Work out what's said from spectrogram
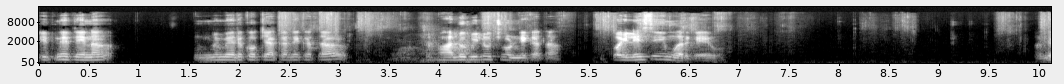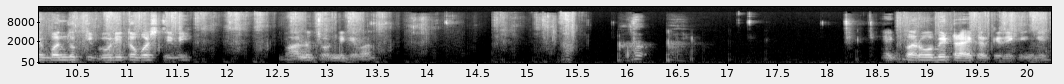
इतने थे ना उनमें मेरे को क्या करने का था? भालू बिलू छोड़ने का था। पहले से ही मर गए वो। बंदूक की गोली तो बचती नहीं। भालू छोड़ने के बाद। एक बार वो भी ट्राई करके देखेंगे।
